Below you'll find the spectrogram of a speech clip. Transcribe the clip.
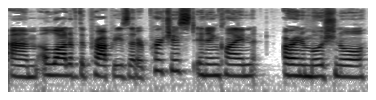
um, a lot of the properties that are purchased in Incline are an emotional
